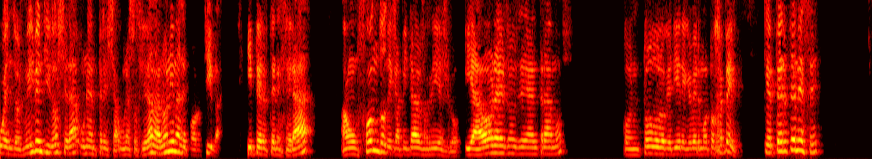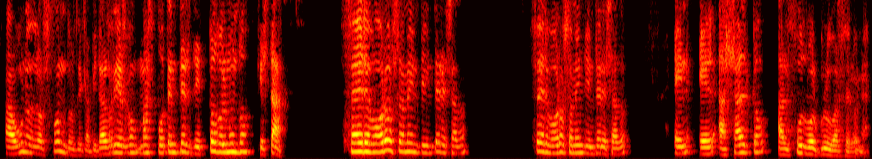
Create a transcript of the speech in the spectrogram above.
o en 2022 será una empresa, una sociedad anónima deportiva y pertenecerá a un fondo de capital riesgo. Y ahora es donde ya entramos con todo lo que tiene que ver MotoGP, que pertenece a uno de los fondos de capital riesgo más potentes de todo el mundo, que está fervorosamente interesado, fervorosamente interesado en el asalto al Fútbol Club Barcelona.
